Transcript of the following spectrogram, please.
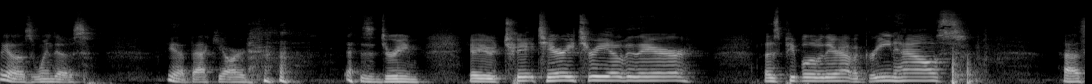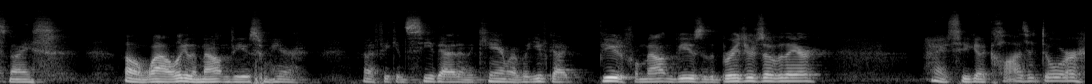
at those windows. Look at that backyard. That's a dream. You got your cherry tree over there. Those people over there have a greenhouse. That's nice. Oh, wow. Look at the mountain views from here. If you can see that in the camera, but you've got beautiful mountain views of the Bridgers over there. All right, so you got a closet door,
